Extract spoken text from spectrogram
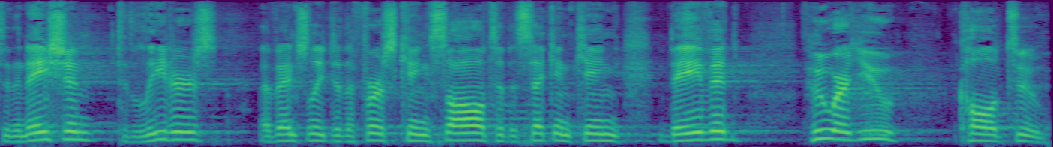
to the nation, to the leaders, eventually to the first king Saul, to the second king David. Who are you called to?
